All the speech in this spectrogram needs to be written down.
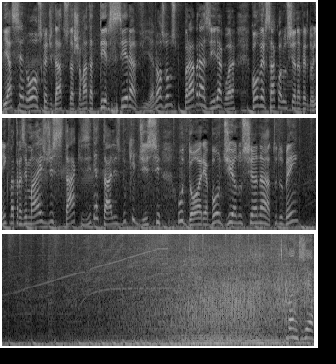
e acenou aos candidatos da chamada Terceira Via. Nós vamos para Brasília agora conversar com a Luciana Verdolim, que vai trazer mais destaques e detalhes do que disse o Dória. Bom dia, Luciana. Tudo bem? Bom dia,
